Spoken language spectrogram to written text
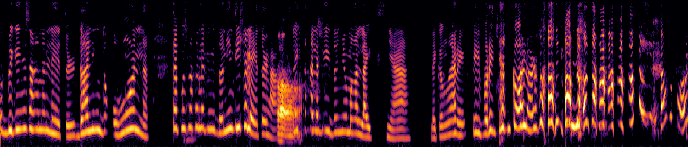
Pagbigay niya sa akin ng letter, galing doon. Tapos nakalagay doon, hindi siya letter ha. Ah. Like nakalagay doon yung mga likes niya. Like, kung nga rin, favorite niyang color, mga ganon. tapos,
